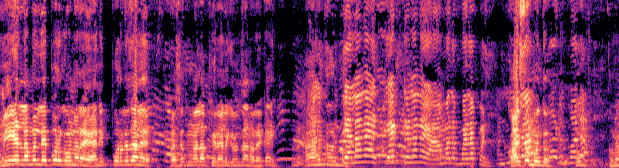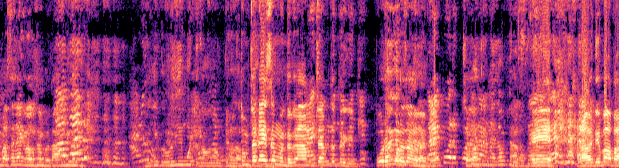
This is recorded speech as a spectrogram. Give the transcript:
मी यांना म्हणलंय पोरग होणार आहे आणि पोरग झालं तसंच मला फिरायला घेऊन जाणार आहे काय? मित्रांनो. त्याला नाही त्या त्याला नाही आम्हाला मला पण. काय संबंध? तुम- तुम्ही बसायला एक राहिला संबंध आम्ही- रोज मोठं जाऊ जाऊ फिरायला तुमचा काय संबंध का आमच्या आमच्या तरी पोरं पोरं जाणार काय आहे. पोरं पोरं रात्री नाही जाऊ फिरायला ए राहू दे बाबा.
